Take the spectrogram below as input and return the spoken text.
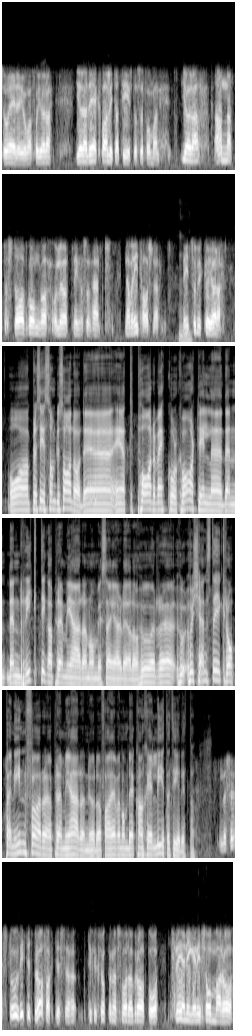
Så är det ju. Man får göra, göra det kvalitativt och så får man göra annat, stavgång och, och löpning och sånt här när man inte har snö. Mm. Det är inte så mycket att göra. Och precis som du sa då, det är ett par veckor kvar till eh, den, den riktiga premiären om vi säger det. Då. Hur, eh, hur, hur känns det i kroppen inför eh, premiären nu då, För även om det kanske är lite tidigt? Då? Det känns nog riktigt bra faktiskt. Jag tycker kroppen har svarat bra på träningen i sommar och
